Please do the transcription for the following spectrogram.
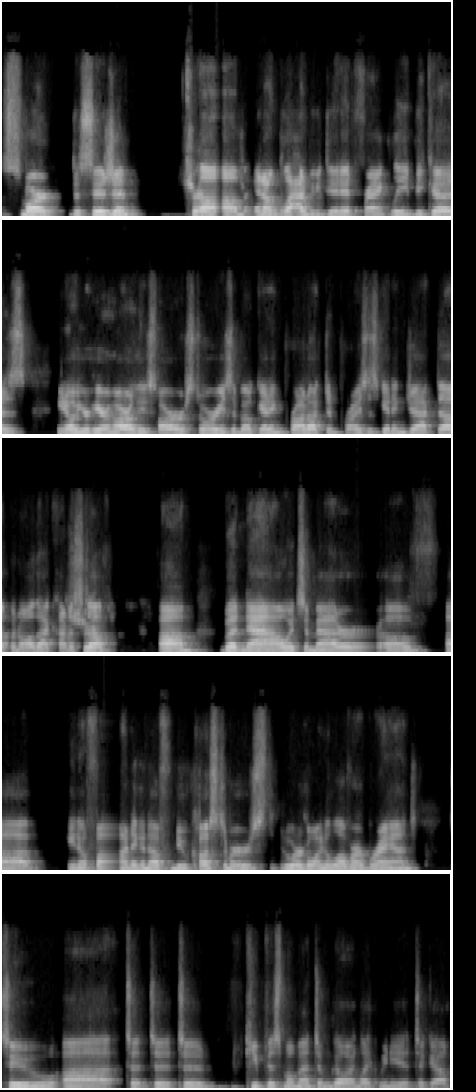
smart decision. Sure. Um, and I'm glad we did it, frankly, because you know, you're hearing all these horror stories about getting product and prices getting jacked up and all that kind of sure. stuff. Um, but now it's a matter of, uh, you know, finding enough new customers who are going to love our brand to, uh, to, to, to keep this momentum going like we need it to go.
